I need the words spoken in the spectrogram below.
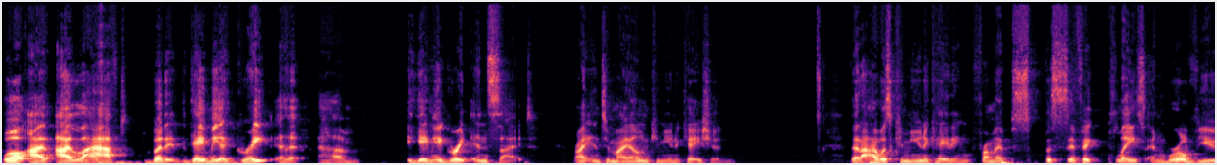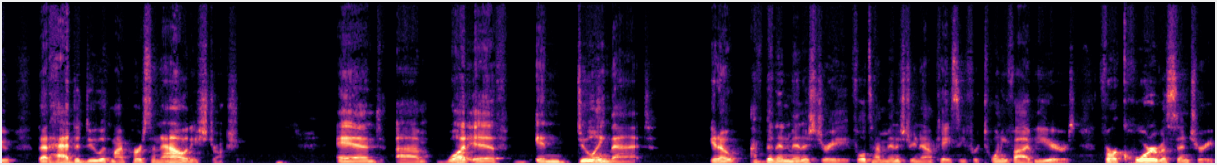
well, I, I laughed, but it gave me a great uh, um, it gave me a great insight right into my own communication that I was communicating from a specific place and worldview that had to do with my personality structure. And um, what if, in doing that, you know, I've been in ministry, full time ministry now, Casey, for 25 years, for a quarter of a century.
